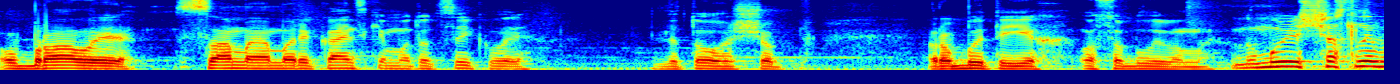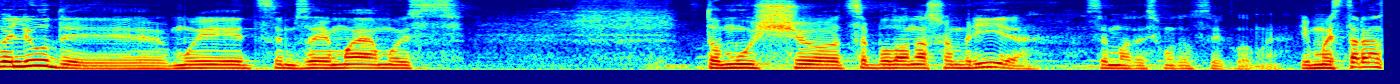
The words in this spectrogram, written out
обрали саме американські мотоцикли для того, щоб робити їх особливими? Ну, ми щасливі люди. Ми цим займаємось, тому що це була наша мрія займатися мотоциклами. І майстерня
